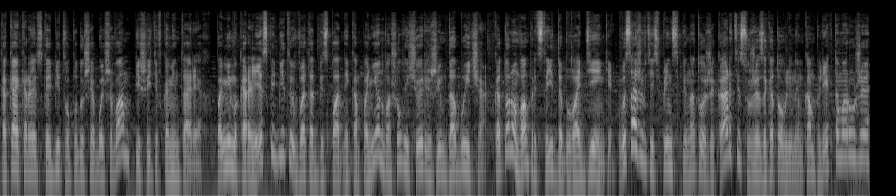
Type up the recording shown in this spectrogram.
Какая королевская битва по душе больше вам, пишите в комментариях. Помимо королевской битвы, в этот бесплатный компаньон вошел еще режим добыча, в котором вам предстоит добывать деньги. Высаживайтесь в принципе на той же карте с уже заготовленным комплектом оружия,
